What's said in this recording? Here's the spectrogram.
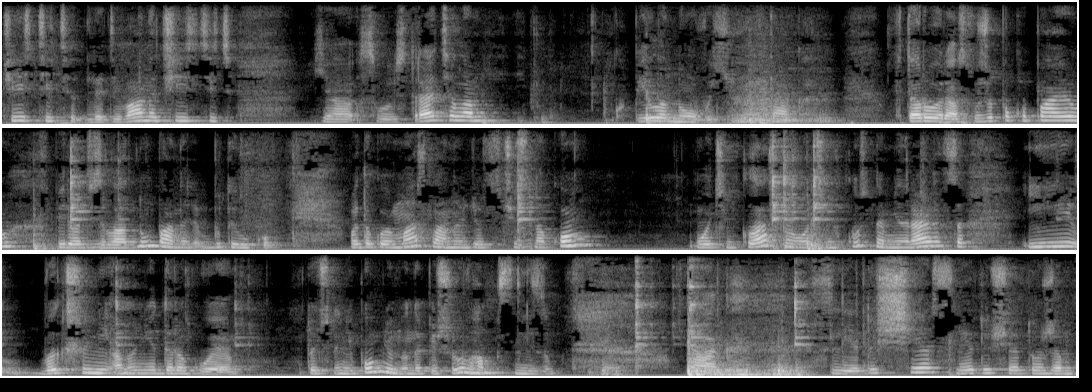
чистить, для дивана чистить. Я свой стратила, купила новый. Так, второй раз уже покупаю. Вперед взяла одну бутылку. Вот такое масло, оно идет с чесноком. Очень классно, очень вкусно, мне нравится. И в экшене оно недорогое. Точно не помню, но напишу вам снизу. Так, следующее, следующее тоже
